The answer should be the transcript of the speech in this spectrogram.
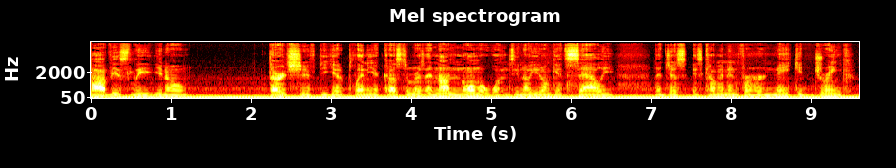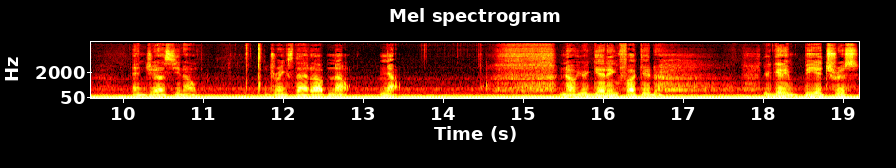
obviously, you know, third shift, you get plenty of customers and not normal ones. You know, you don't get Sally that just is coming in for her naked drink and just, you know, drinks that up. No, no. No, you're getting fucking. You're getting Beatrice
